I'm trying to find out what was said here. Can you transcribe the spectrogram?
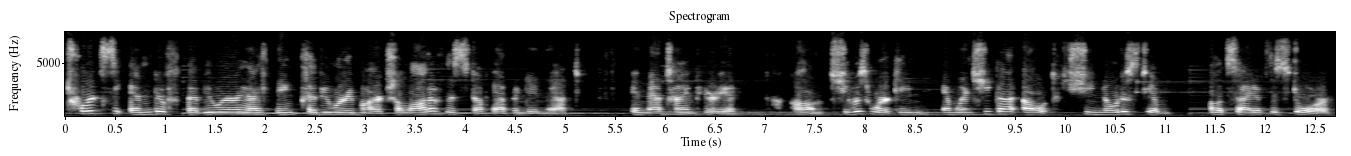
towards the end of February, I think February, March. A lot of this stuff happened in that in that time period. Um, she was working, and when she got out, she noticed him outside of the store.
